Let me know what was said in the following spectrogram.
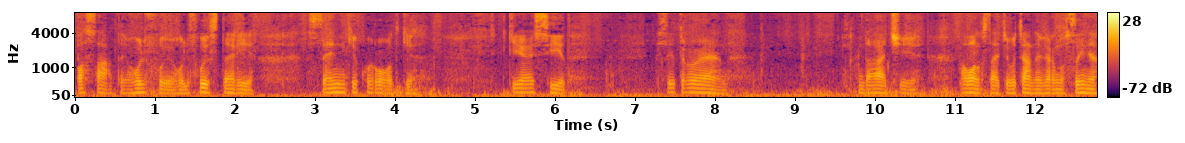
Пасати, гольфи, гольфи старі, сценіки короткі, Kia Ceed, Citroen, Дачі. А вон, кстати, оця, напевно, синя.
